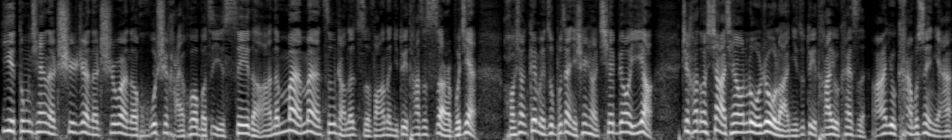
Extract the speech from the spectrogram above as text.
一冬天的吃这呢吃那的，胡吃海喝把自己塞的啊，那慢慢增长的脂肪呢，你对它是视而不见，好像根本就不在你身上切标一样。这还到夏天要露肉了，你就对它又开始啊，又看不顺眼，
